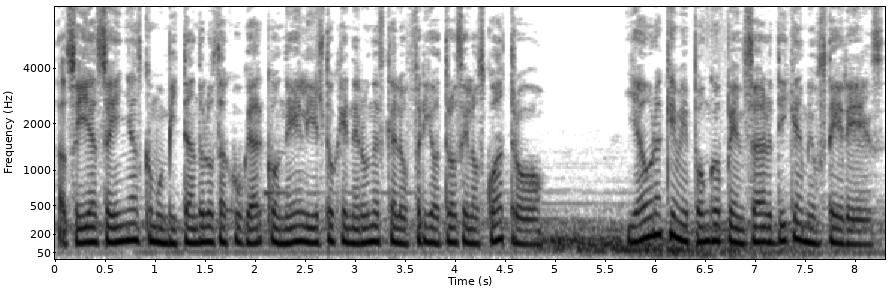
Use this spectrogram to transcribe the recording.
Hacía señas como invitándolos a jugar con él y esto generó un escalofrío atroz en los cuatro. Y ahora que me pongo a pensar, díganme ustedes,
